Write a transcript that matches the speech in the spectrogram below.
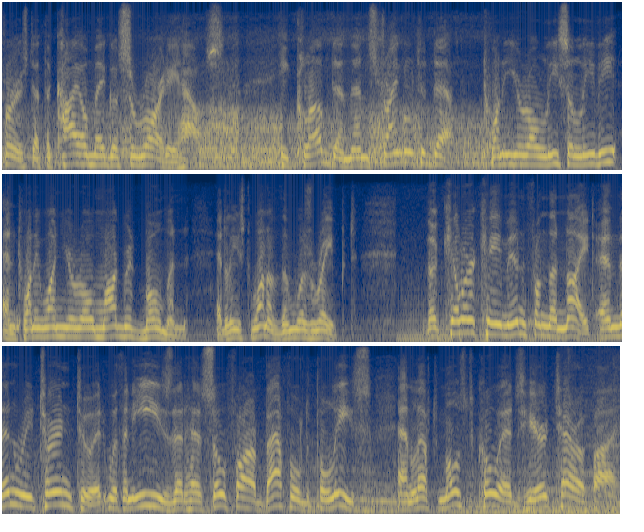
first at the Chi Omega sorority house. He clubbed and then strangled to death 20-year-old Lisa Levy and 21-year-old Margaret Bowman. At least one of them was raped. The killer came in from the night and then returned to it with an ease that has so far baffled police and left most co-eds here terrified.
